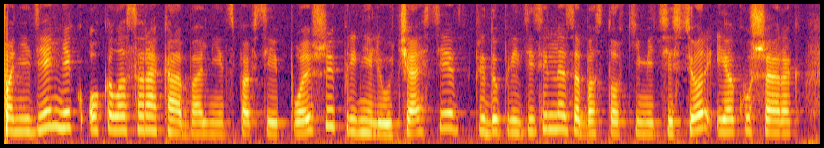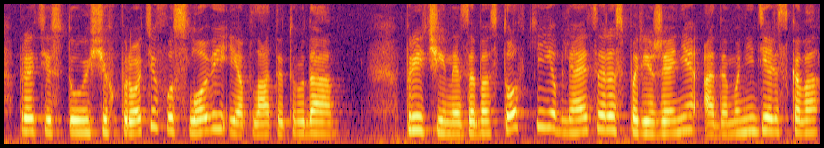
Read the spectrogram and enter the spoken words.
понедельник около 40 больниц по всей Польше приняли участие в предупредительной забастовке медсестер и акушерок, протестующих против условий и оплаты труда. Причиной забастовки является распоряжение Адама Недельского.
